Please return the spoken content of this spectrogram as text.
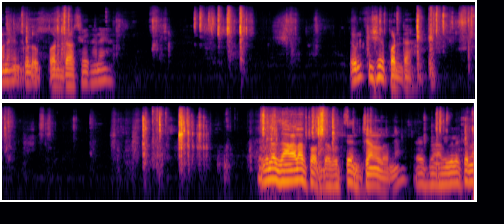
অনেকগুলো পর্দা আছে এখানে। এগুলো কিসের পর্দা? এগুলো জানালার পর্দা বুঝছেন? জানালা না? বলে কেন।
